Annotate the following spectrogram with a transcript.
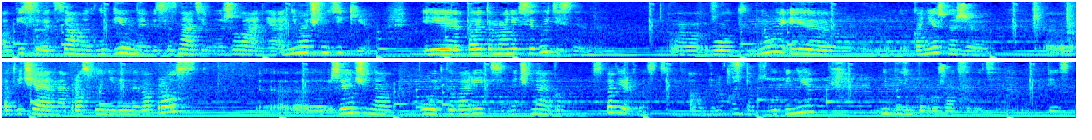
описывать самые глубинные бессознательные желания, они очень дикие. И поэтому они все вытеснены. Вот. Ну и, конечно же, отвечая на простой невинный вопрос, женщина будет говорить, начиная как с поверхности, а вот что в глубине не будем погружаться в эти бездны.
